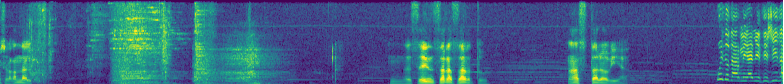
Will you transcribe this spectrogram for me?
no será Gandalf. Sin Sarasartu. Nastarovia. ¿Puedo darle a necesidad?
